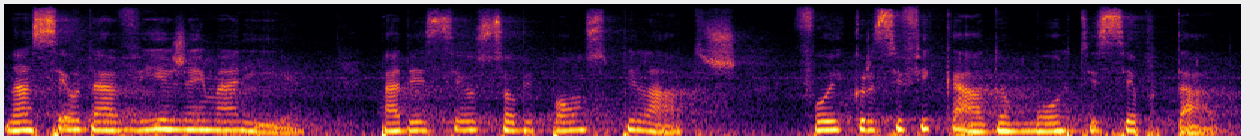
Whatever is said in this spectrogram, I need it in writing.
nasceu da Virgem Maria, padeceu sob Pôncio Pilatos, foi crucificado, morto e sepultado,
